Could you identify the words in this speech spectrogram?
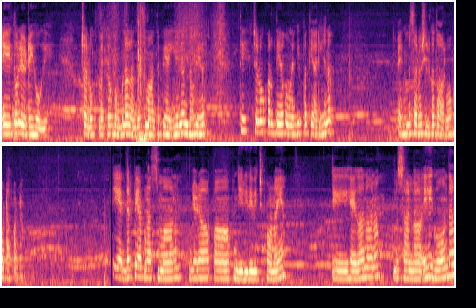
ਇਹ ਤੋਂ ਲੇਟ ਹੀ ਹੋ ਗਈ। ਚਲੋ, ਮੈਂ ਕਿਹਾ ਹੁਣ ਬਣਾ ਲਾਂਦੇ, ਸਮਾਨ ਤੇ ਪਿਆਈ ਹੈ ਲਿਆਂਦਾ ਹੋਇਆ। ਤੇ ਚਲੋ ਕਰਦੇ ਆ ਹੁਣ ਇਹਦੀ ਆਪਾਂ ਤਿਆਰੀ ਹੈ ਨਾ ਇਹਨੂੰ ਮੈਂ ਸਾਰਾ ਛਿਲਕਾ ਤਾਰ ਲਵਾਂ ਫਟਾਫਟ। ਤੇ ਇੱਧਰ ਪਿਆ ਆਪਣਾ ਸਮਾਨ ਜਿਹੜਾ ਆਪਾਂ ਪੰਜੀਰੀ ਦੇ ਵਿੱਚ ਪਾਉਣਾ ਆ। ਤੇ ਹੈਗਾ ਨਾ ਨਾ ਮਸਾਲਾ ਇਹ ਗੋਂਦ ਦਾ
